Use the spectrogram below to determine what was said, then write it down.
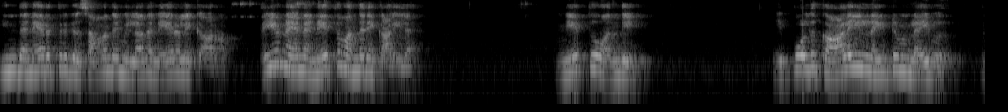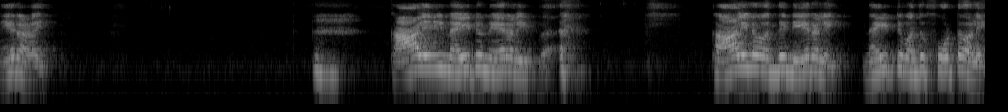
இந்த நேரத்திற்கு சம்பந்தம் இல்லாத நேரலை காரணம். ஐயோ நான் என்ன நேத்து வந்தனே காலையில? நேத்து வந்தேன். இப்பொழுது காலையில் நைட்டும் லைவ் நேரலை காலையில் நைட்டும் நேரலை இப்ப. காலையில வந்து நேரலை நைட்டு வந்து போட்டோ அலை.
